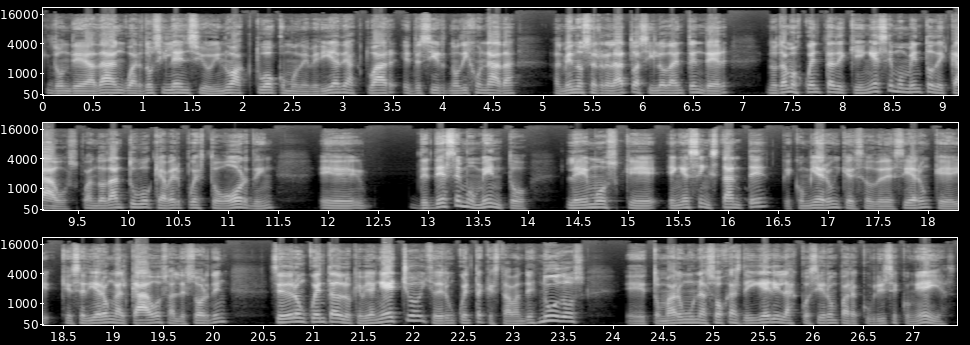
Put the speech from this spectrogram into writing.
donde Adán guardó silencio y no actuó como debería de actuar, es decir, no dijo nada, al menos el relato así lo da a entender, nos damos cuenta de que en ese momento de caos, cuando Adán tuvo que haber puesto orden, eh, desde ese momento leemos que en ese instante que comieron y que desobedecieron, que, que se dieron al caos, al desorden, se dieron cuenta de lo que habían hecho y se dieron cuenta que estaban desnudos, eh, tomaron unas hojas de higuera y las cosieron para cubrirse con ellas.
